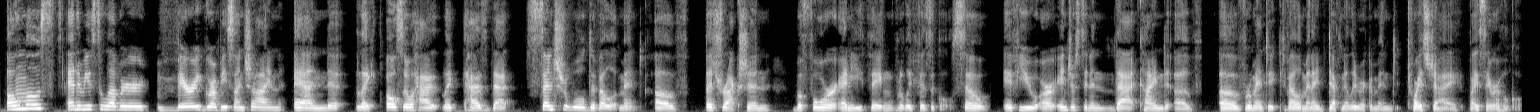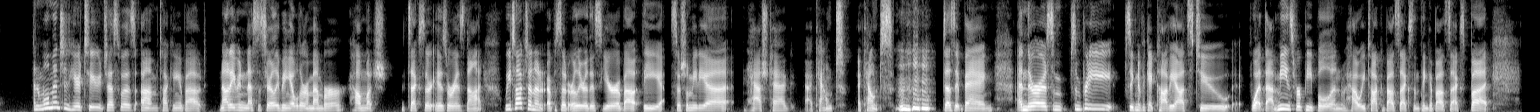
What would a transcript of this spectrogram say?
almost enemies to lover, very grumpy sunshine, and like also has like has that sensual development of attraction before anything really physical. So if you are interested in that kind of of romantic development, I definitely recommend Twice Shy by Sarah Hogle. And we'll mention here too, Jess was um, talking about not even necessarily being able to remember how much sex there is or is not. We talked on an episode earlier this year about the social media hashtag account accounts does it bang and there are some some pretty significant caveats to what that means for people and how we talk about sex and think about sex but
